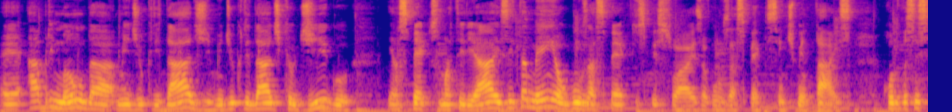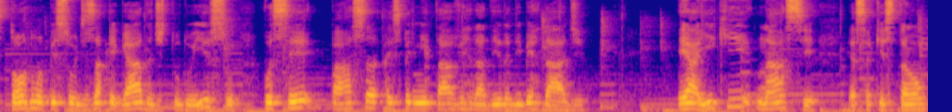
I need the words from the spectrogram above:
é, abre mão da mediocridade, mediocridade que eu digo em aspectos materiais e também alguns aspectos pessoais, alguns aspectos sentimentais. Quando você se torna uma pessoa desapegada de tudo isso, você passa a experimentar a verdadeira liberdade. É aí que nasce essa questão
